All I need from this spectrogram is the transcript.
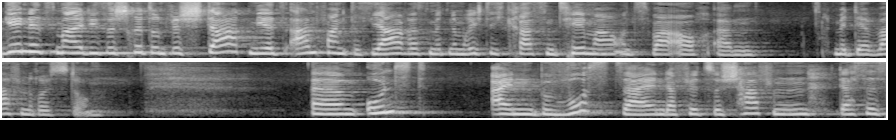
gehen jetzt mal diese Schritte und wir starten jetzt Anfang des Jahres mit einem richtig krassen Thema und zwar auch ähm, mit der Waffenrüstung ähm, und ein Bewusstsein dafür zu schaffen, dass es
